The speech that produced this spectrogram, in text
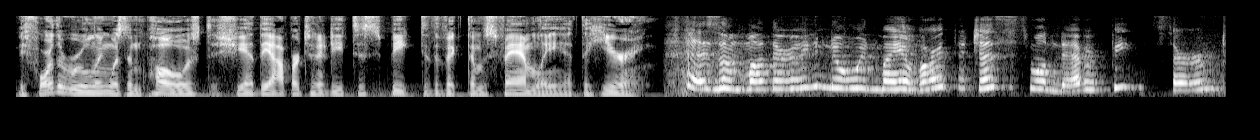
Before the ruling was imposed, she had the opportunity to speak to the victim's family at the hearing. As a mother, I know in my heart that justice will never be served.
